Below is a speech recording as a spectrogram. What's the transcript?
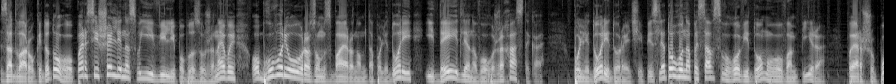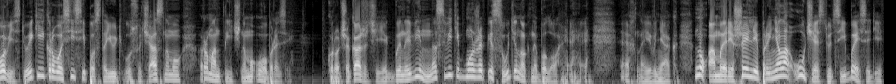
За два роки до того Персі Шеллі на своїй віллі поблизу Женеви обговорював разом з Байроном та Полідорі ідеї для нового жахастика. Полідорі, до речі, після того написав свого відомого вампіра, першу повість, у якій кровосісі постають у сучасному романтичному образі. Коротше кажучи, якби не він, на світі б, може, пісутінок не було. Хе-хе. Ех, наївняк. Ну, а Мері Шеллі прийняла участь у цій бесіді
